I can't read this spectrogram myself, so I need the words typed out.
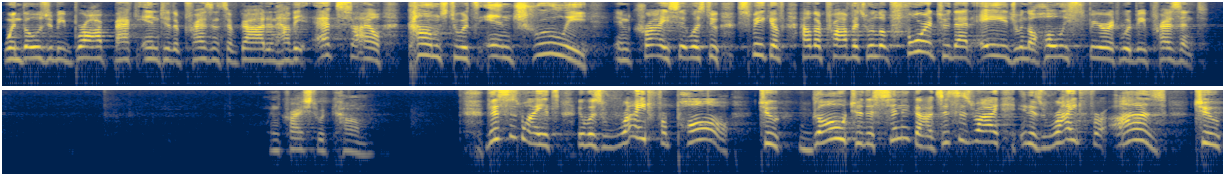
when those would be brought back into the presence of God, and how the exile comes to its end truly in Christ. It was to speak of how the prophets would look forward to that age when the Holy Spirit would be present, when Christ would come. This is why it was right for Paul to go to the synagogues. This is why it is right for us to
